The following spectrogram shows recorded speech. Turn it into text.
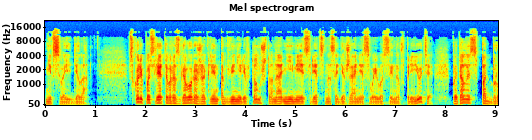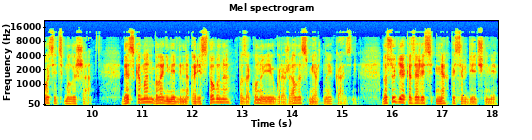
ни в свои дела. Вскоре после этого разговора Жаклин обвинили в том, что она, не имея средств на содержание своего сына в приюте, пыталась подбросить малыша. Дескоман была немедленно арестована, по закону ей угрожала смертная казнь. Но судьи оказались мягкосердечными,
